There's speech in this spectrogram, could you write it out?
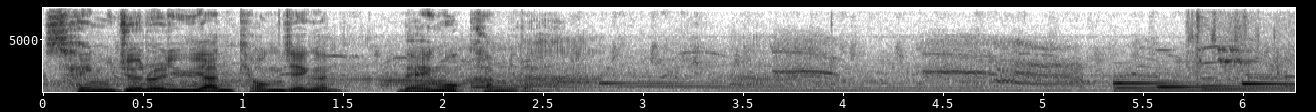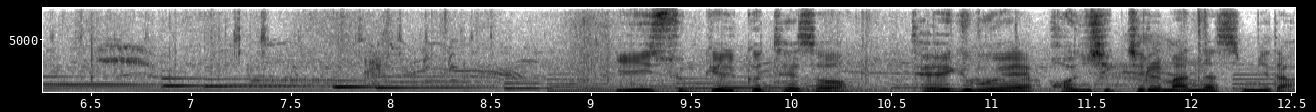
생존을 위한 경쟁은 냉혹합니다. 이 숲길 끝에서 대규모의 번식지를 만났습니다.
